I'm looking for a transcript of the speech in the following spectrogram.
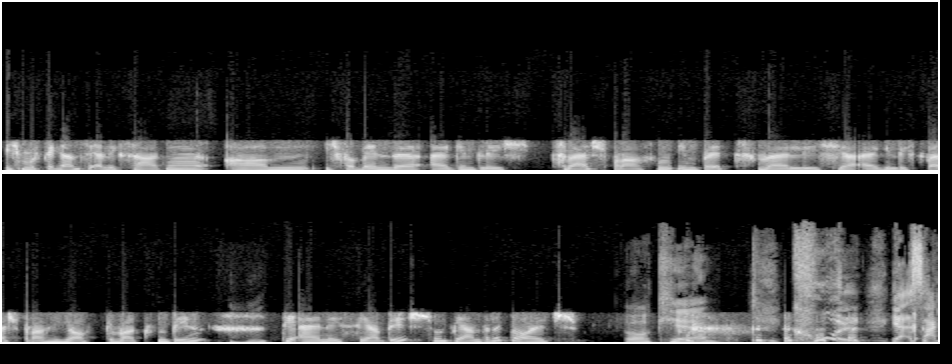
ich muss dir ganz ehrlich sagen, ähm, ich verwende eigentlich zwei Sprachen im Bett, weil ich ja eigentlich zweisprachig aufgewachsen bin. Die eine ist Serbisch und die andere Deutsch. Okay. Cool. Ja, sag,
